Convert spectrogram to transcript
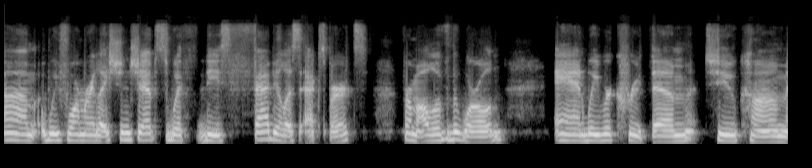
Um, we form relationships with these fabulous experts from all over the world, and we recruit them to come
